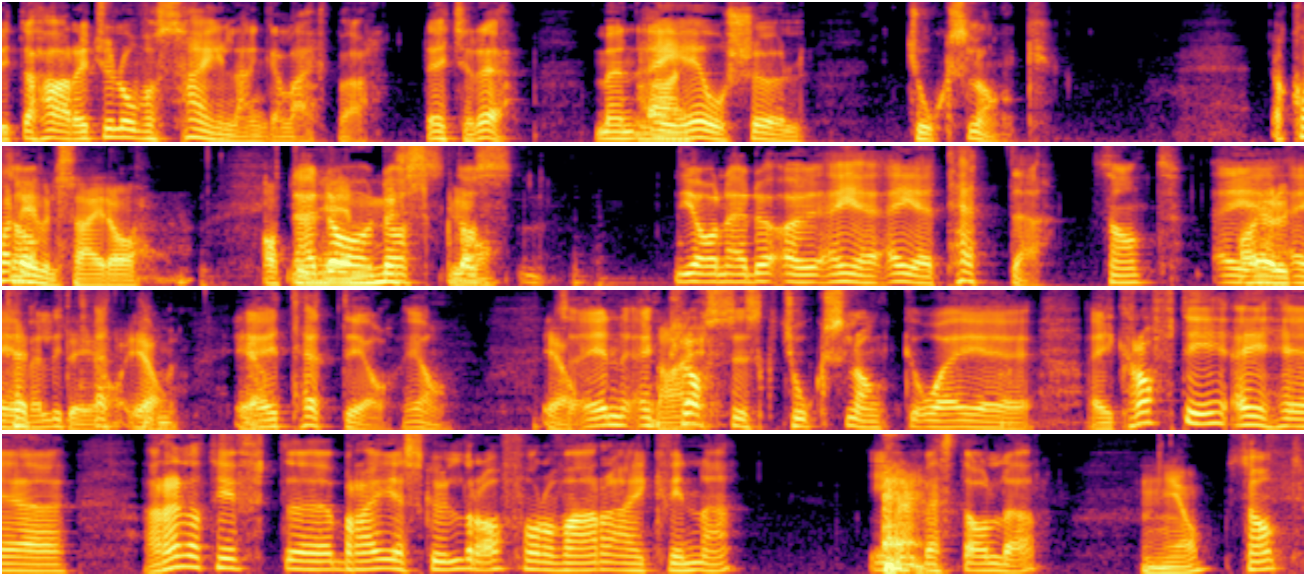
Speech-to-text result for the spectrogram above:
Dette her er ikke lov å si lenger, Leif Berr. Det er ikke det. Men Nei. jeg er jo sjøl tjukkslank. Ja, hva det vil si, da? At du Nei, har da- muskler? da- Ja, nei, da, jeg, er- jeg er tette, sant? Jeg, Ah, er jeg tette, er veldig ja, tette. ja, men- ja. Jeg er tette, ja. ja. Ja, Så en, en klassisk tjukkslank, og jeg er, jeg er kraftig. Jeg har relativt eh, breie skuldre for å være ei kvinne i min beste alder. Ja. Sant?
